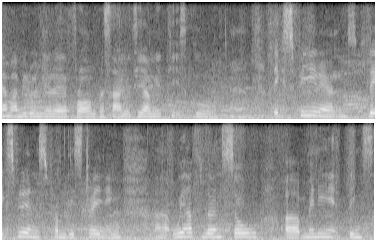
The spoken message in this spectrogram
am Amirun Yere from Prasan Vidyamiti School. The experience, the experience from this training, uh, we have learned so uh, many things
